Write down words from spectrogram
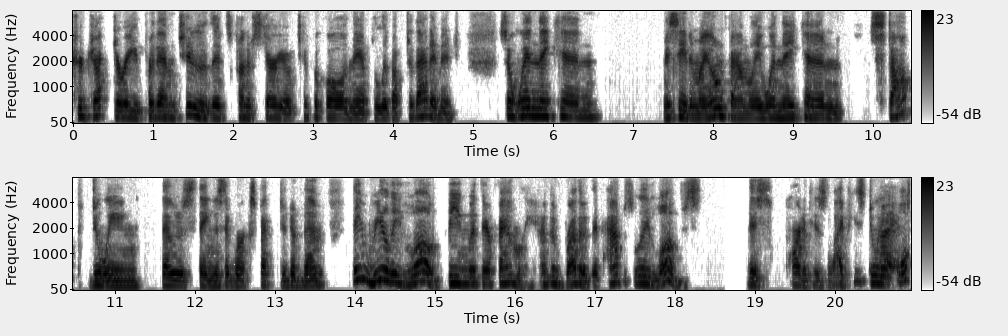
trajectory for them too that's kind of stereotypical and they have to live up to that image. So when they can, I see it in my own family, when they can stop doing those things that were expected of them, they really love being with their family. I have a brother that absolutely loves this part of his life. He's doing right. all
